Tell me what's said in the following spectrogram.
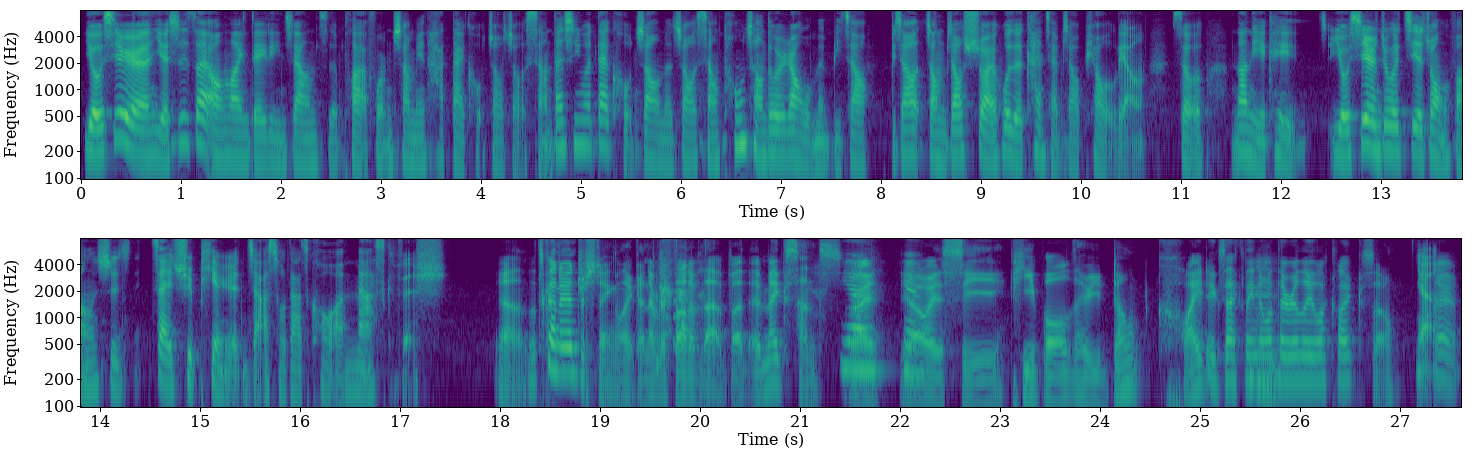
有些人也是在 online dating 这样子的 platform 上面，他戴口罩照相，但是因为戴口罩呢，照相通常都会让我们比较比较长得比较帅，或者看起来比较漂亮。So 那你也可以，有些人就会借这种方式再去骗人家。So that's called a mask fish. Yeah, that's kind of interesting. Like I never thought of that, but it makes sense, Yeah, right? You yeah. always see people who you don't quite exactly know what mm. they really look like. So Yeah. right.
